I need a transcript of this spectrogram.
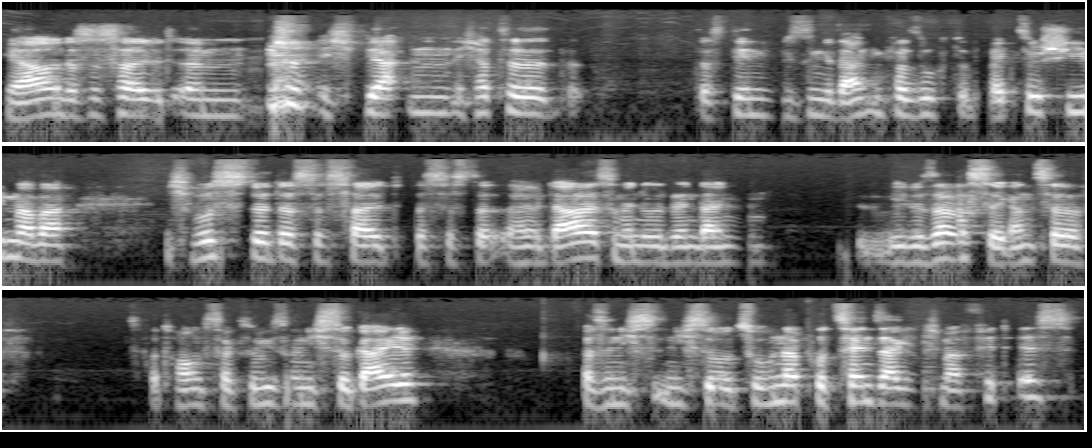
Ja, und das ist halt, ähm, ich, wir hatten, ich hatte das, den, diesen Gedanken versucht wegzuschieben, aber ich wusste, dass es halt, dass es halt da ist und wenn du, wenn dein, wie du sagst, der ganze Vertrauenstag sowieso nicht so geil, also nicht, nicht so zu 100 Prozent, sage ich mal, fit ist,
